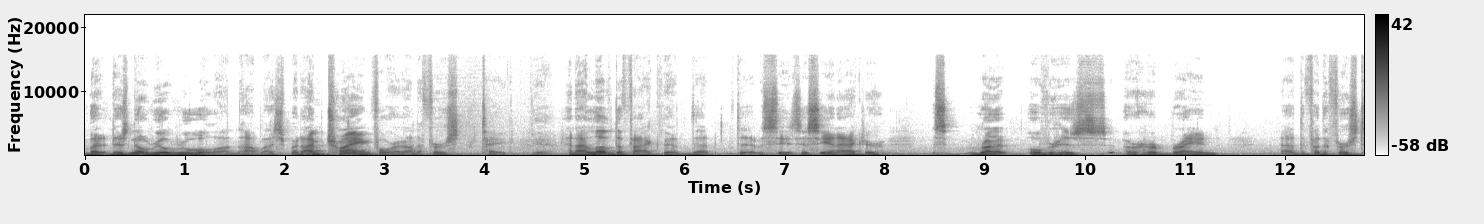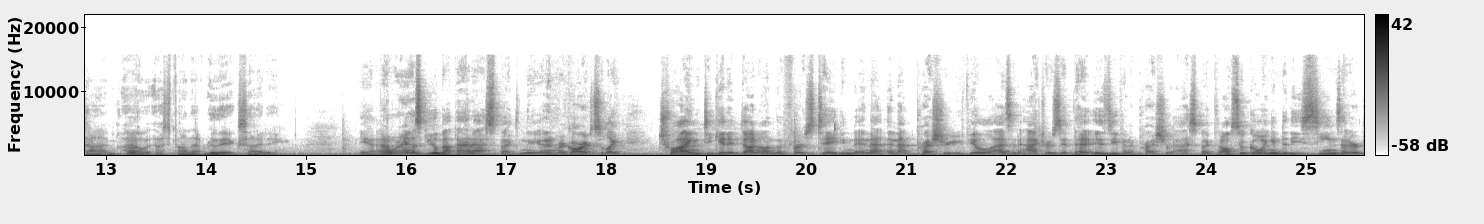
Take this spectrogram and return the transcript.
But there's no real rule on how much. But I'm trying for it on the first take, yeah. and I love the fact that that, that see, to see an actor run it over his or her brain uh, the, for the first time. I, I, found that really exciting. Yeah, and I want to ask you about that aspect in, in regards to like trying to get it done on the first take and, and, that and that pressure you feel as an actress if that is even a pressure aspect. And also going into these scenes that are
